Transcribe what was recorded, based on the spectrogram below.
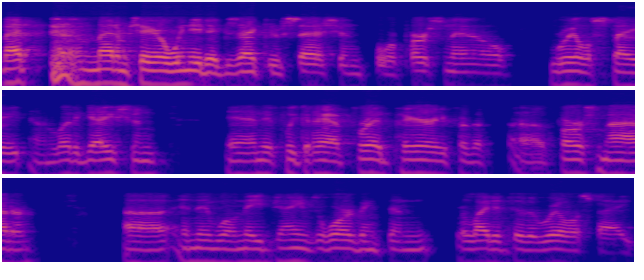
Madam, Madam Chair, we need executive session for personnel, real estate and litigation. And if we could have Fred Perry for the uh, first matter. Uh, And then we'll need James Worthington related to the real estate.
